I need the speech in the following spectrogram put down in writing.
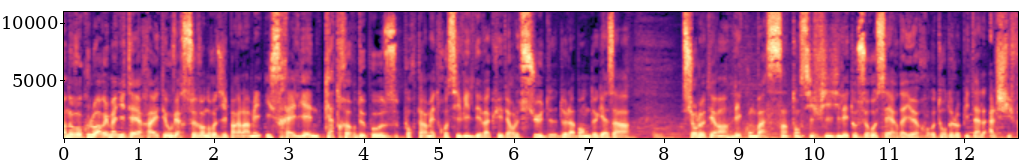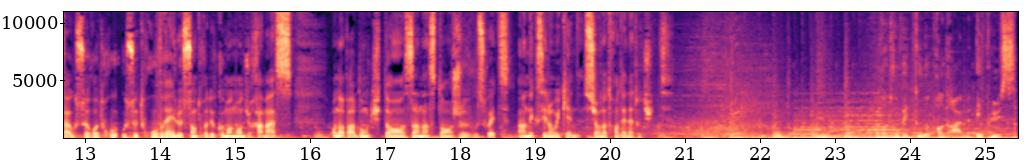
Un nouveau couloir humanitaire a été ouvert ce vendredi par l'armée israélienne. Quatre heures de pause pour permettre aux civils d'évacuer vers le sud de la bande de Gaza. Sur le terrain, les combats s'intensifient. L'étau se resserre d'ailleurs autour de l'hôpital Al-Shifa où se, où se trouverait le centre de commandement du Hamas. On en parle donc dans un instant. Je vous souhaite un excellent week-end sur notre antenne. À tout de suite. Retrouvez tous nos programmes et plus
